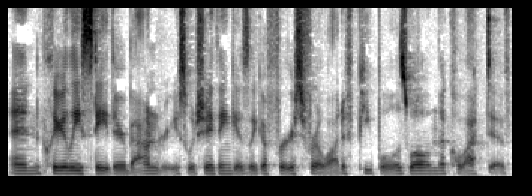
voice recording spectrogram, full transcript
and clearly state their boundaries, which I think is like a first for a lot of people as well in the collective.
